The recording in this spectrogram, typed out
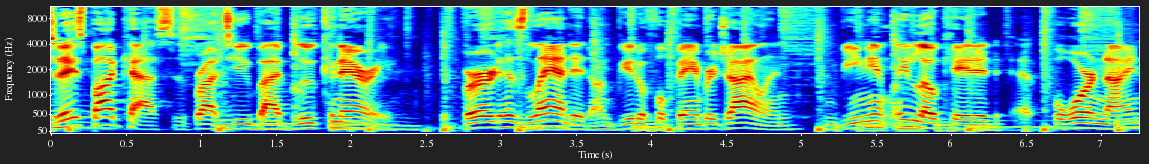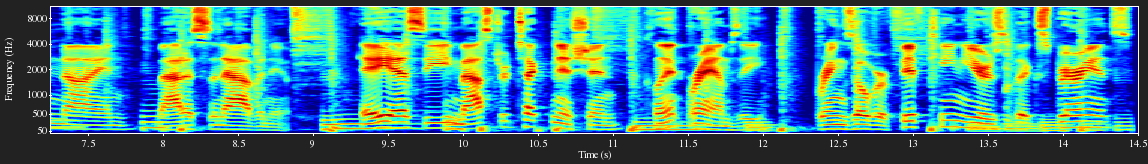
Today's podcast is brought to you by Blue Canary. Bird has landed on beautiful Bainbridge Island, conveniently located at 499 Madison Avenue. ASE Master Technician Clint Ramsey brings over 15 years of experience,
